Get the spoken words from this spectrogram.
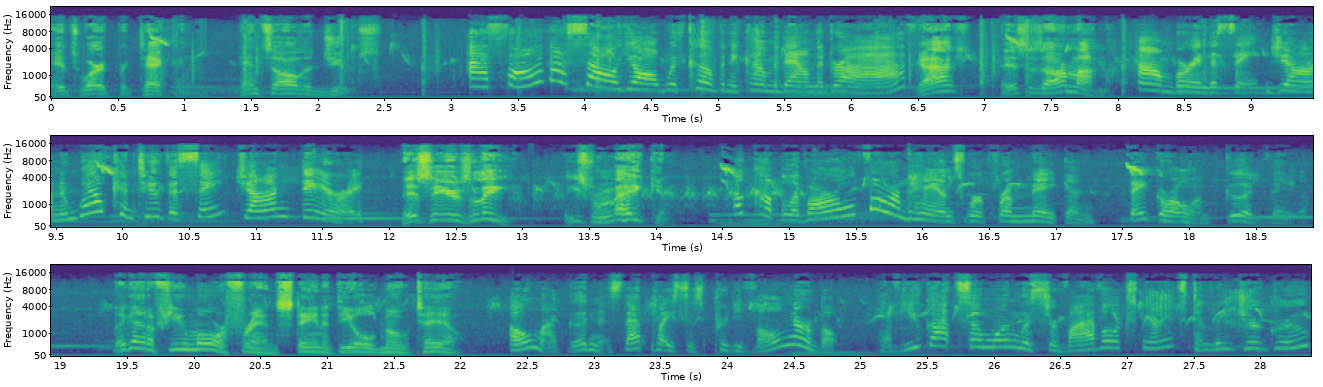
It's worth protecting, hence all the juice. I thought I saw y'all with company coming down the drive. Guys, this is our mama. I'm Brenda St. John, and welcome to the St. John Dairy. This here's Lee. He's from Macon. A couple of our old farm hands were from Macon. They grow 'em good there. They got a few more friends staying at the old motel. Oh my goodness, that place is pretty vulnerable. Have you got someone with survival experience to lead your group?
